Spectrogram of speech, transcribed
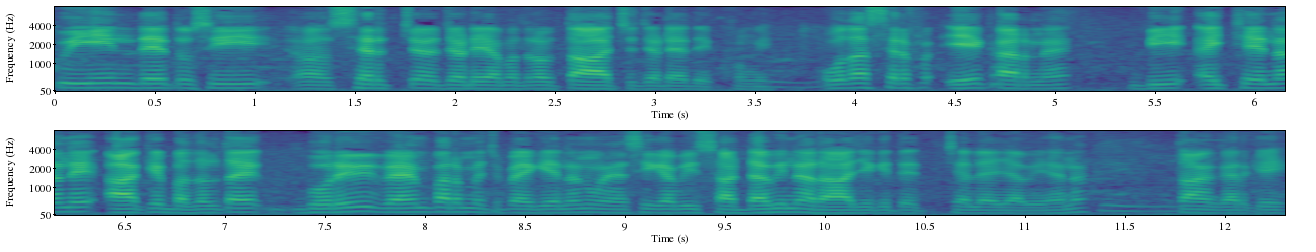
ਕੁਈਨ ਦੇ ਤੁਸੀਂ ਅ, ਸਿਰ 'ਚ ਜੜਿਆ ਮਤਲਬ ਤਾਜ 'ਚ ਜੜਿਆ ਦੇਖੋਗੇ। ਉਹਦਾ ਸਿਰਫ ਇਹ ਕਾਰਨ ਹੈ ਵੀ ਇੱਥੇ ਇਹਨਾਂ ਨੇ ਆ ਕੇ ਬਦਲਤਾ ਹੈ। ਗੋਰੇ ਵੀ ਵਹਿਮ ਭਰਮ ਚ ਪੈ ਗਏ। ਇਹਨਾਂ ਨੂੰ ਐ ਸੀਗਾ ਵੀ ਸਾਡਾ ਵੀ ਨਾ ਰਾਜ ਕਿਤੇ ਚਲਿਆ ਜਾਵੇ ਹਨਾ? ਤਾਂ ਕਰਕੇ।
